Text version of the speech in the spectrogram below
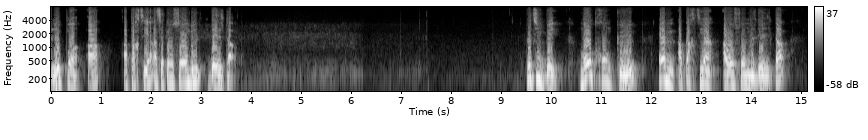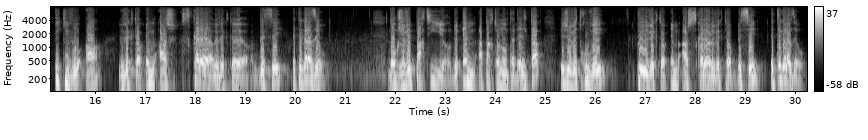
le point A appartient à cet ensemble delta. Petit b, montrons que M appartient à l'ensemble delta équivaut à le vecteur MH scalaire, le vecteur BC est égal à 0. Donc je vais partir de M appartenant à delta et je vais trouver que le vecteur MH scalaire, le vecteur BC est égal à 0.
